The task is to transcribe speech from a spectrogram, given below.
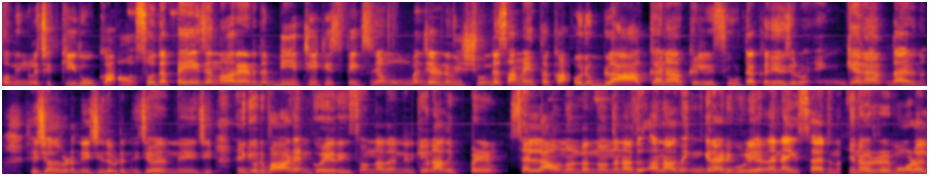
സോ നിങ്ങൾ ചെക്ക് ചെയ്ത് നോക്കുക. സോ ദ പേജ് എന്ന് പറയുന്നത് ബി ടി ടി സ്പീക്സ് ഞാൻ മുമ്പും ചെയ്തിട്ടുണ്ട്. വിഷുവിന്റെ സമയത്തൊക്കെ ഒരു ബ്ലാക്ക് അനാർക്കലി സ്യൂട്ടൊക്കെ ഞാൻ ചെയ്തു ഭയങ്കര ഇതായിരുന്നു. ചേച്ചി അതെവിടെ ചേച്ചി ഇതെവിടെ ചേച്ചി എവിടെ ചേച്ചി. എനിക്ക് ഒരുപാട് എൻക്വയറീസ് വന്നതുകൊണ്ട് എനിക്ക് തോന്നുന്നു അത് ഇപ്പോഴും സെൽ ആവുന്നുണ്ടെന്ന് തോന്നണം അത് കാരണം അത് ഭയങ്കര അടിപൊളിയായിരുന്നു. നൈസ് ആയിരുന്നു. ഞാൻ അവരുടെ മോഡൽ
